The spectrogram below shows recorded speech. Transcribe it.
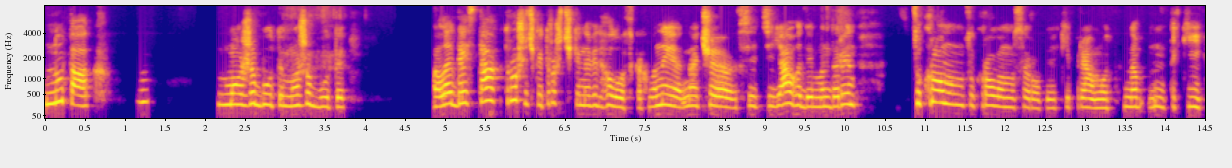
Ну так, може бути, може бути. Але десь так, трошечки, трошечки на відголосках. Вони, наче всі ці ягоди, мандарин в цукровому цукровому сиропі, які прямо от на, м, такі,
